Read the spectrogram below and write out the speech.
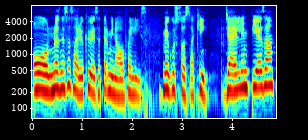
o no es necesario que hubiese terminado feliz, me gustó hasta aquí. Ya él empieza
